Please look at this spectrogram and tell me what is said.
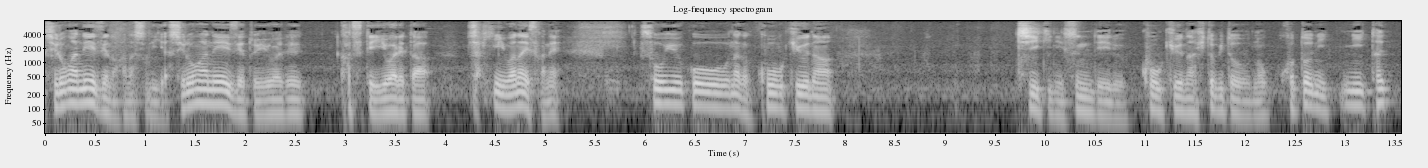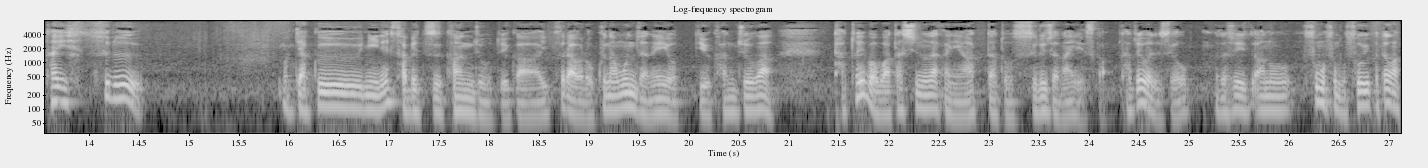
白金ーゼの話でいや。白金ーゼと言われかつて言われた最近言わないですかね。そういうこうなんか高級な地域に住んでいる高級な人々のことにに対する逆にね差別感情というかあいつらはろくなもんじゃねえよっていう感情が例えば私の中にあったとするじゃないですか。例えばですよ私あのそもそもそういう方々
